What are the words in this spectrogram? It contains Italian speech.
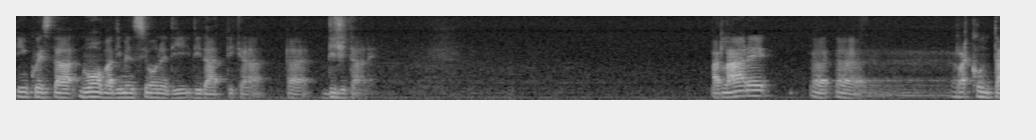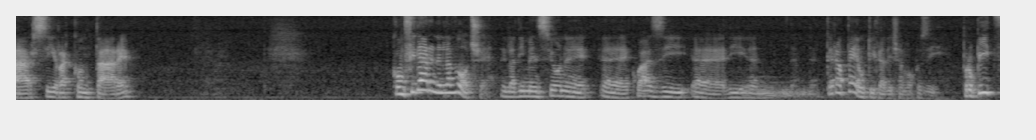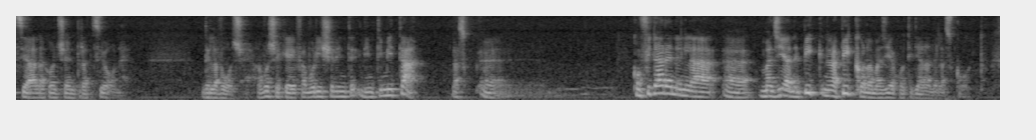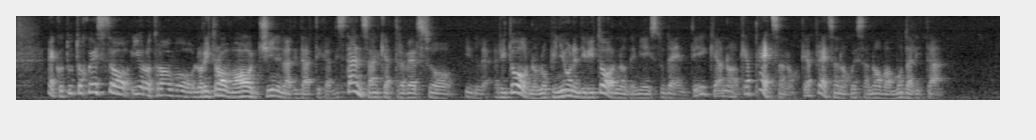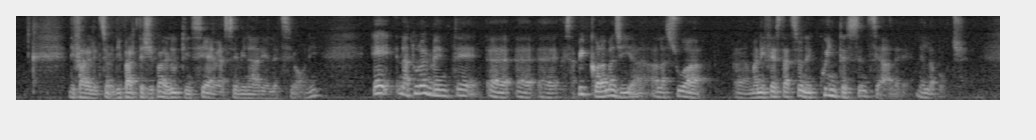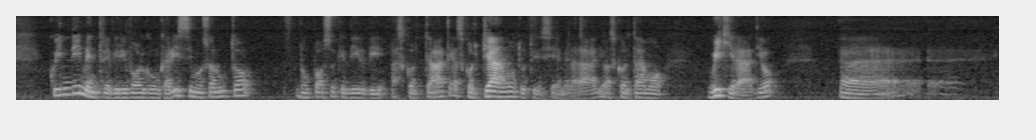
in questa nuova dimensione di didattica eh, digitale. Parlare, eh, eh, raccontarsi, raccontare confidare nella voce, nella dimensione eh, quasi eh, di, eh, terapeutica, diciamo così, propizia alla concentrazione della voce, una voce che favorisce l'intimità, la, eh, confidare nella eh, magia, nella piccola magia quotidiana dell'ascolto. Ecco, tutto questo io lo, trovo, lo ritrovo oggi nella didattica a distanza, anche attraverso il ritorno, l'opinione di ritorno dei miei studenti che, hanno, che, apprezzano, che apprezzano questa nuova modalità di fare lezioni, di partecipare tutti insieme a seminari e lezioni e naturalmente eh, eh, eh questa piccola magia ha la sua eh, manifestazione quintessenziale nella voce. Quindi, mentre vi rivolgo un carissimo saluto, non posso che dirvi ascoltate, ascoltiamo tutti insieme la radio, ascoltiamo Wikiradio, eh,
